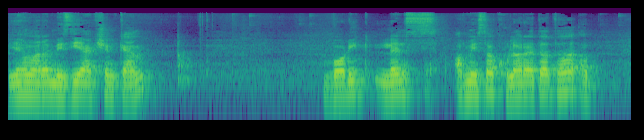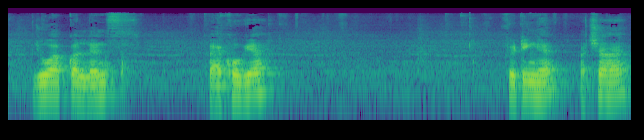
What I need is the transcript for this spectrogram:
ये हमारा Mijia action cam body lens हमेशा खुला रहता था। अब जो आपका लेंस पैक हो गया। फिटिंग है। अच्छा है।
